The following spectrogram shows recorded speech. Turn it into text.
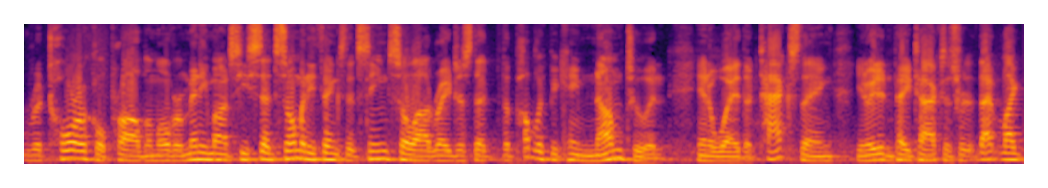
rhetorical problem over many months. He said so many things that seemed so outrageous that the public became numb to it in a way. The tax thing, you know, he didn't pay taxes for that, like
